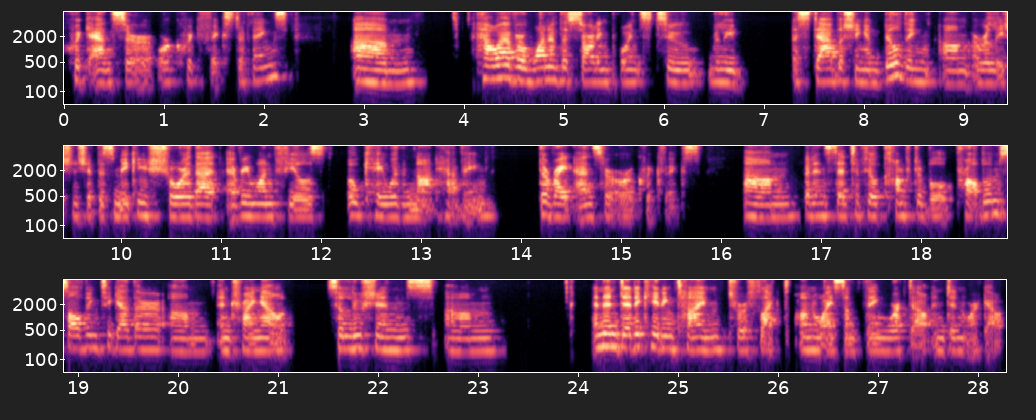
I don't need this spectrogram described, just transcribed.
quick answer or quick fix to things um, however one of the starting points to really establishing and building um, a relationship is making sure that everyone feels okay with not having the right answer or a quick fix. Um, but instead to feel comfortable problem solving together um, and trying out solutions um, and then dedicating time to reflect on why something worked out and didn't work out.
